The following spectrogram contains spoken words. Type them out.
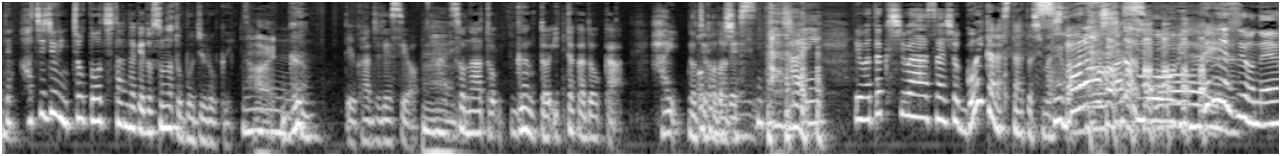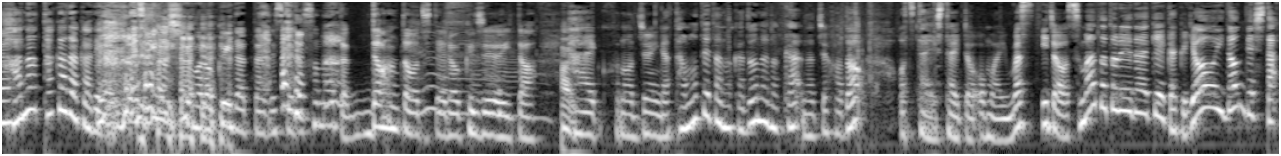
で、80位にちょっと落ちたんだけど、その後56位。はい。ぐんっていう感じですよ。んその後、ぐんといったかどうか。はい、後ほどです。はい。で、私は最初5位からスタートしまし素た。晴らしい。もうびっくりですよね。鼻高々で、次の週も6位だったんですけど、その後、ドンと落ちて60位と、はいい、この順位が保てたのかどうなのか、後ほどお伝えしたいと思います。以上、スマートトレーダー計画、用意ドンでした。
